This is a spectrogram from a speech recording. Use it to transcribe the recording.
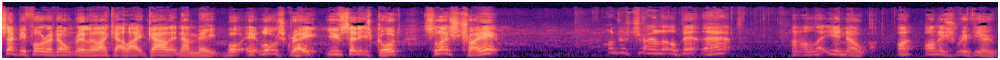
said before I don't really like it. I like garlic and meat, but it looks great. You've said it's good, so let's try it. I'll just try a little bit there, and I'll let you know. Honest review.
